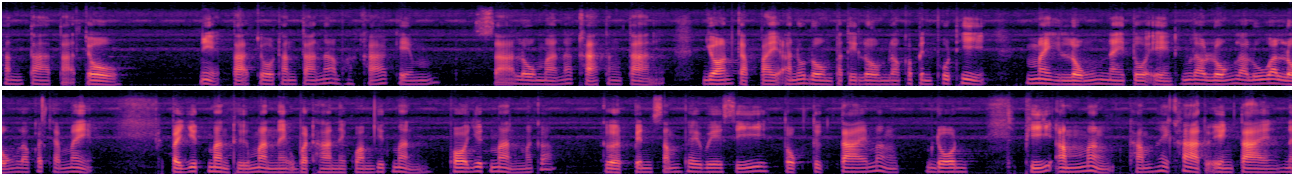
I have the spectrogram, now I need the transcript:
ทันตาตะโจ นี่ตะโจทันตานาภขาเกมสาโลมานะขาต่างๆนี่ย้อนกลับไปอนุโลมปฏิโลมเราก็เป็นผู้ที่ไม่หลงในตัวเอง ถึงเราหลงเรารู้ว่าหลงเราก็จะไม่ไปยึดมั่นถือมั่นในอุปทานในความยึดมั่น พอยึดมั่นมันก็เกิดเป็นสัมภเวสีตกตึกตายมั่งโดนผีอำมั่งทำให้ฆ่าตัวเองตายใน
